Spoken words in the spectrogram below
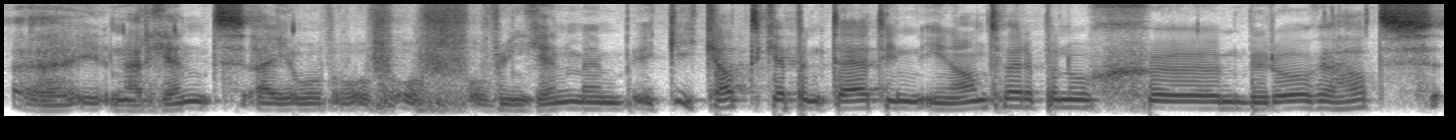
eh, naar Gent of, of, of, in Gent. mijn- Ik, ik, had, ik heb een tijd in, in Antwerpen nog eh, een bureau gehad.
